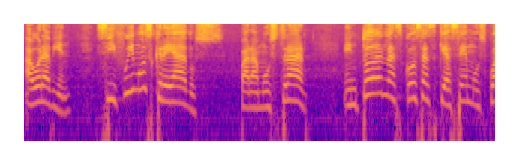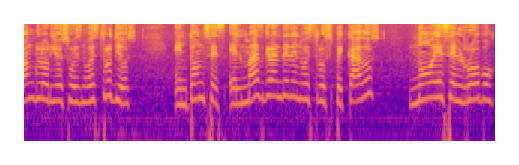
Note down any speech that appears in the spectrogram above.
Ahora bien, si fuimos creados para mostrar en todas las cosas que hacemos cuán glorioso es nuestro Dios, entonces el más grande de nuestros pecados no es el robo,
